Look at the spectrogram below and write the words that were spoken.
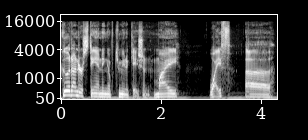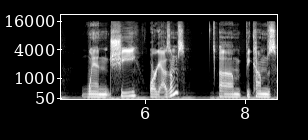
good understanding of communication. My wife, uh, when she orgasms, um, becomes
